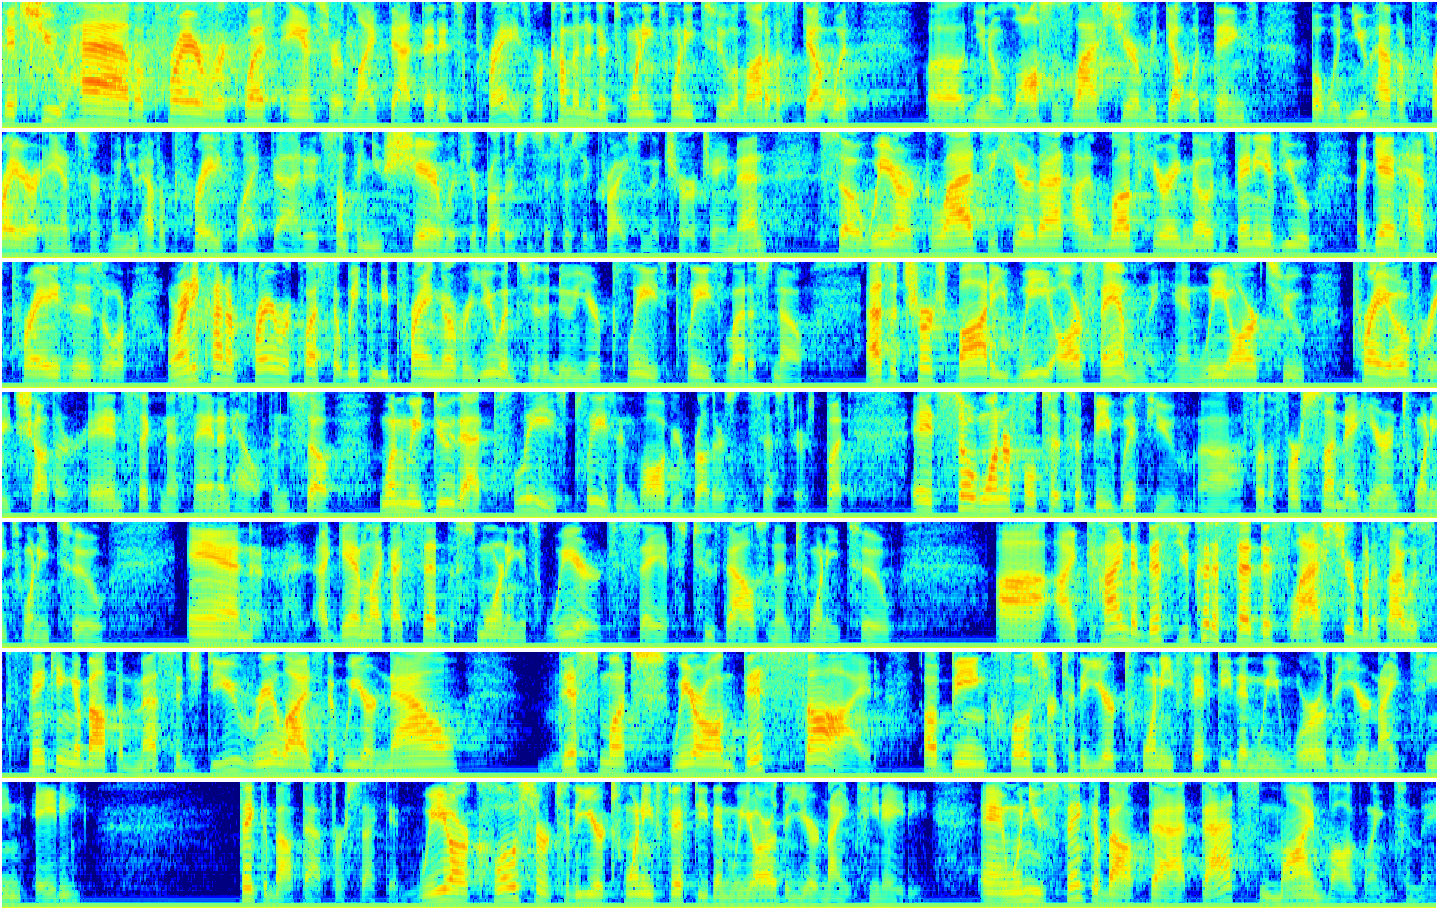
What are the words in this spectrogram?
that you have a prayer request answered like that, that it's a praise. We're coming into 2022. A lot of us dealt with uh, you know, losses last year. We dealt with things. But when you have a prayer answered, when you have a praise like that, it's something you share with your brothers and sisters in Christ in the church. Amen. So we are glad to hear that. I love hearing those. If any of you, again, has praises or, or any kind of prayer request that we can be praying over you into the new year, please, please let us know. As a church body, we are family, and we are to pray over each other in sickness and in health. And so when we do that, please, please involve your brothers and sisters. But it's so wonderful to, to be with you uh, for the first Sunday here in 2022. And again, like I said this morning, it's weird to say it's 2022. Uh, I kind of, this, you could have said this last year, but as I was thinking about the message, do you realize that we are now this much, we are on this side of being closer to the year 2050 than we were the year 1980? Think about that for a second. We are closer to the year 2050 than we are the year 1980. And when you think about that, that's mind boggling to me.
